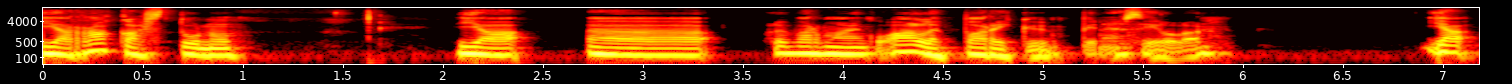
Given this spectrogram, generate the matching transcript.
ja rakastunut ja öö, oli varmaan niin kuin alle parikymppinen silloin. Ja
